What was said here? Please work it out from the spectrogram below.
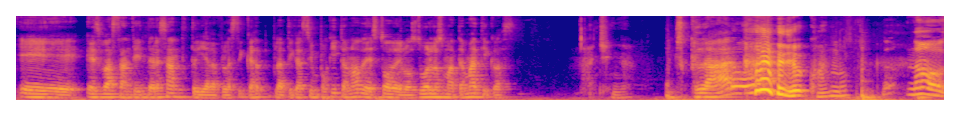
eh, es bastante interesante, tú ya la platicaste un poquito, ¿no? De esto de los duelos matemáticos. Ah, chinga. Pues claro. ¿Yo cuándo? No, o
